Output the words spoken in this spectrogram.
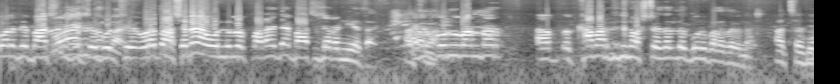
বলে যে বাস ওরা বলছে ওরা তো আসে না অন্য লোক পাঠায় দেয় বাসে চড়া নিয়ে যায় গরু বান্ধার খাবার যদি নষ্ট হয়ে যায় গরু পালা যাবে না। আচ্ছা যে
